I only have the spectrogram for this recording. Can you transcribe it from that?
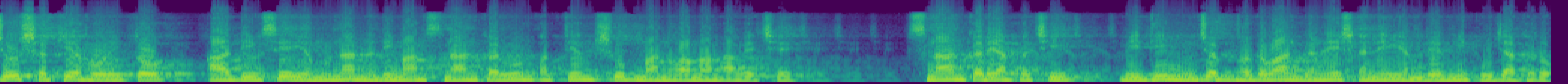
જો શક્ય હોય તો આ દિવસે યમુના નદીમાં સ્નાન કરવું અત્યંત શુભ માનવામાં આવે છે. સ્નાન કર્યા પછી વિધિ મુજબ ભગવાન ગણેશ અને યમદેવની પૂજા કરો.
